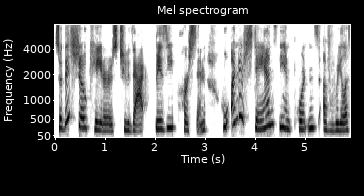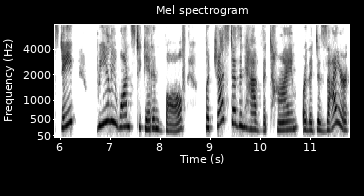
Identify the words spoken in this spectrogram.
So this show caters to that busy person who understands the importance of real estate, really wants to get involved, but just doesn't have the time or the desire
